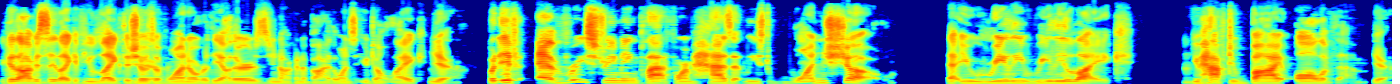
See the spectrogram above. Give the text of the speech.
because obviously like if you like the shows Yeah. of one over the others, you're not going to buy the ones that you don't like. Yeah. But if every streaming platform has at least one show that you really, really like, you Mhm. have to buy all of them. Yeah.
